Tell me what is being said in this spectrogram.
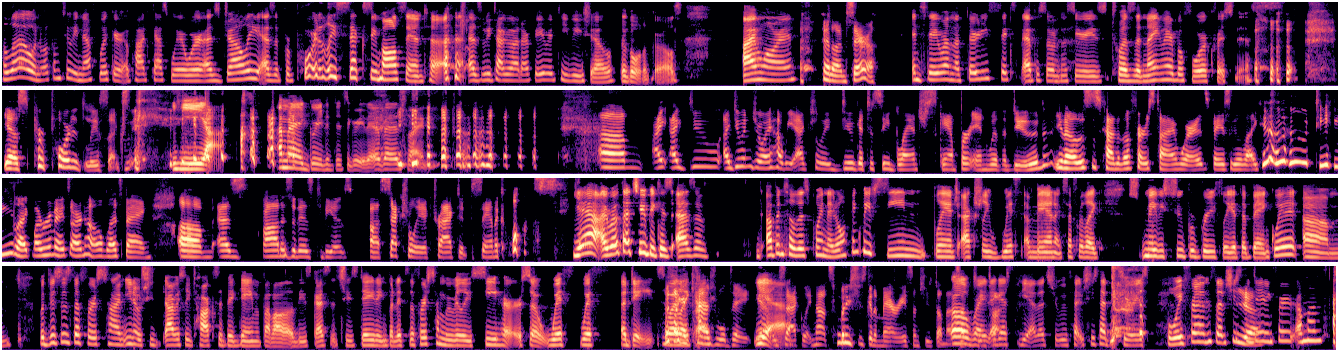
Hello and welcome to Enough Wicker, a podcast where we're as jolly as a purportedly sexy mall Santa as we talk about our favorite TV show, The Golden Girls. I'm Lauren. And I'm Sarah. And today we're on the 36th episode in the series, Twas the Nightmare Before Christmas. yes, purportedly sexy. yeah. I'm going to agree to disagree there, but it's fine. Um I, I do I do enjoy how we actually do get to see Blanche scamper in with a dude. You know, this is kind of the first time where it's basically like hoo hoo hoo tee like my roommates aren't home, let's bang. Um, as odd as it is to be as uh, sexually attracted to Santa Claus. Yeah, I wrote that too because as of up until this point, I don't think we've seen Blanche actually with a man, except for like maybe super briefly at the banquet. Um, but this is the first time, you know, she obviously talks a big game about all of these guys that she's dating, but it's the first time we really see her. So with with a date, so it's like, like a casual that. date. Yeah, yeah, exactly. Not somebody she's gonna marry since she's done that. Oh, right. Times. I guess yeah, that's true. We've had she's had serious boyfriends that she's yeah. been dating for a month.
